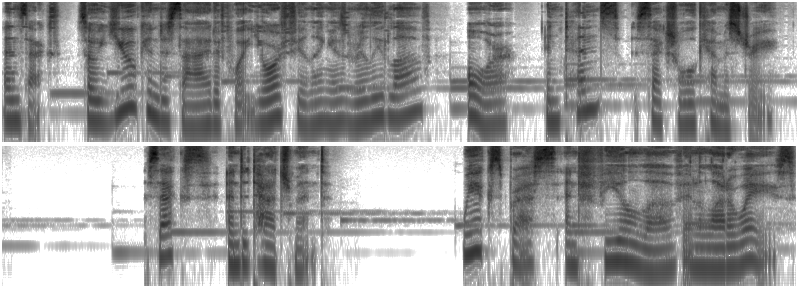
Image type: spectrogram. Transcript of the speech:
and sex so you can decide if what you're feeling is really love or intense sexual chemistry. Sex and attachment. We express and feel love in a lot of ways.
